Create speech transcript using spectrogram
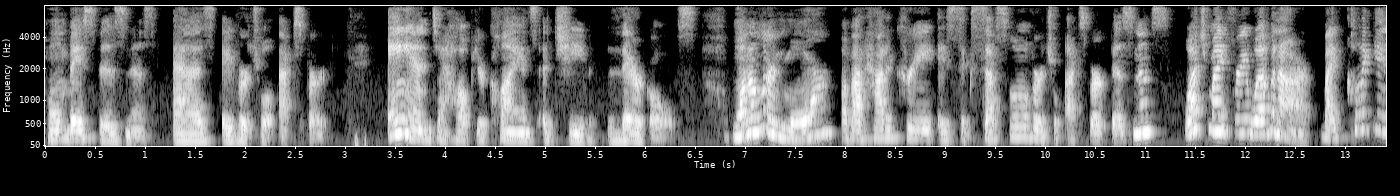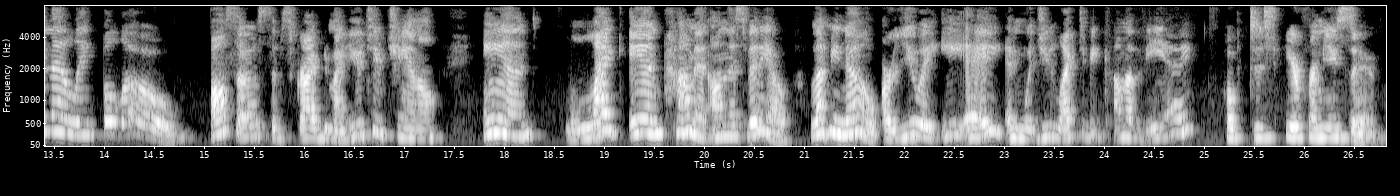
home based business as a virtual expert and to help your clients achieve their goals. Want to learn more about how to create a successful virtual expert business? Watch my free webinar by clicking the link below. Also, subscribe to my YouTube channel and like and comment on this video. Let me know, are you a EA and would you like to become a VA? Hope to hear from you soon.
